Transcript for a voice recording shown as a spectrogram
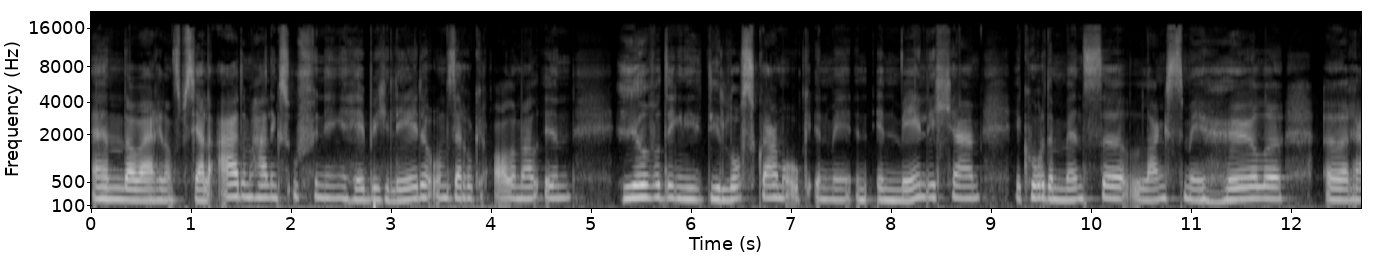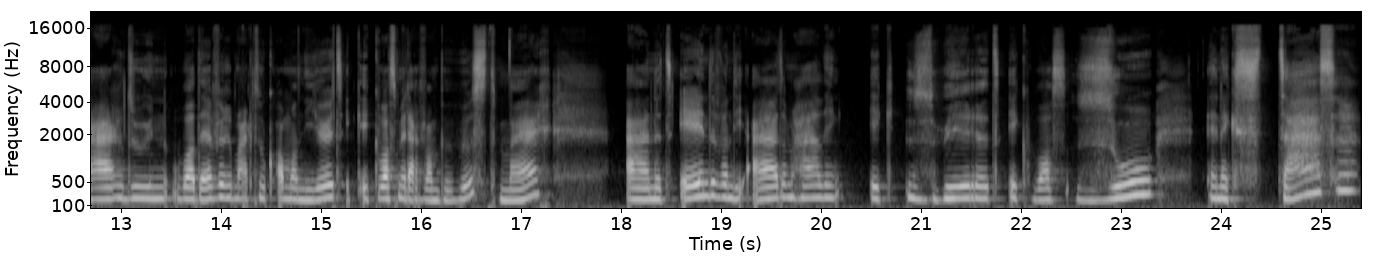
En dat waren dan speciale ademhalingsoefeningen. Hij begeleidde ons daar ook allemaal in. Heel veel dingen die, die loskwamen ook in mijn, in, in mijn lichaam. Ik hoorde mensen langs mij huilen, uh, raar doen, whatever. Maakt ook allemaal niet uit. Ik, ik was me daarvan bewust. Maar aan het einde van die ademhaling, ik zweer het, ik was zo in extase.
